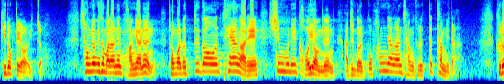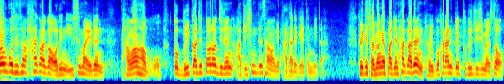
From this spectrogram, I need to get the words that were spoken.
기록되어 있죠. 성경에서 말하는 광야는 정말로 뜨거운 태양 아래 식물이 거의 없는 아주 넓고 황량한 장소를 뜻합니다. 그런 곳에서 하갈과 어린 이스마엘은 방황하고 또 물까지 떨어지는 아주 힘든 상황에 다다르게 됩니다. 그렇게 절망에 빠진 하갈은 결국 하나님께 부르짖으면서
